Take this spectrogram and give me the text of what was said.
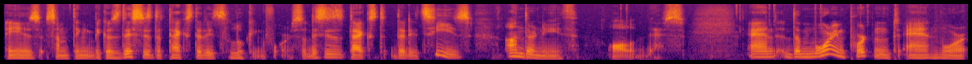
is something, because this is the text that it's looking for. So this is the text that it sees underneath all of this. And the more important and more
